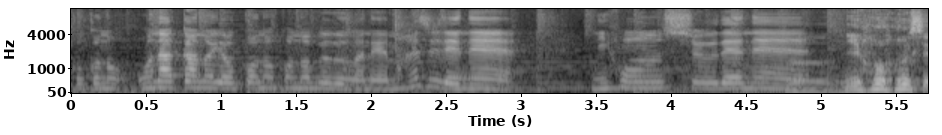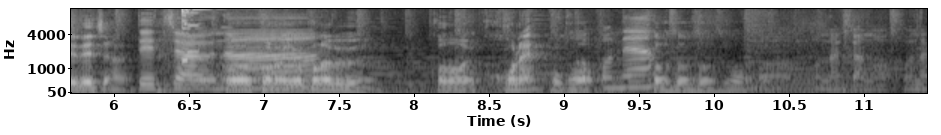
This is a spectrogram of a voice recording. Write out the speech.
ここのお腹の横のこの部分はねマジでね日本酒でね、うん、日本酒で出ちゃう。出ちゃうこなこの横の部分。このここねここ。ここね。そうそうそうそう。おお腹のお腹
